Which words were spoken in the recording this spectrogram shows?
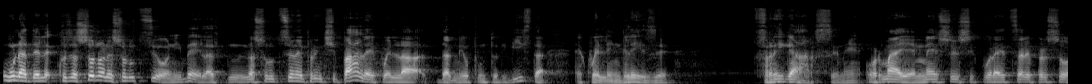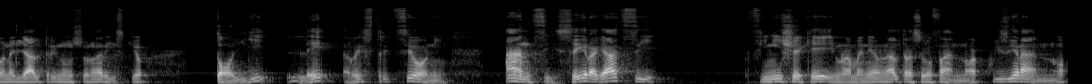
Una delle, cosa sono le soluzioni? Beh, la, la soluzione principale è quella, dal mio punto di vista, è quella inglese. Fregarsene, ormai è messo in sicurezza le persone, gli altri non sono a rischio, togli le restrizioni. Anzi, se i ragazzi finisce che in una maniera o un'altra se lo fanno, acquisiranno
